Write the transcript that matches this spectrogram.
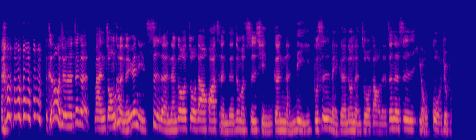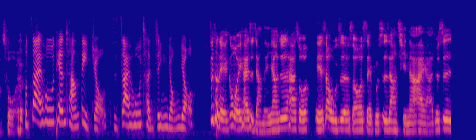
可是我觉得这个蛮中肯的，因为你世人能够做到花城的这么痴情跟能力，不是每个人都能做到的，真的是有过就不错了。不在乎天长地久，只在乎曾经拥有。这可能也跟我一开始讲的一样，就是他说年少无知的时候，谁不是让情啊爱啊，就是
